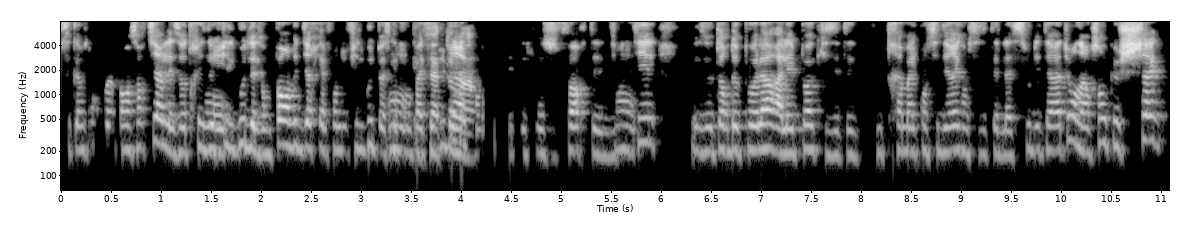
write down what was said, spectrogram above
c'est comme ça qu'on peut pas en sortir. Les autrices Oui. de feel good, elles ont pas envie de dire qu'elles font du feel good parce qu'elles Oui, font pas que du bien. Elles font des choses fortes et difficiles. Les auteurs de polar à l'époque, ils étaient très mal considérés comme si c'était de la sous-littérature. On a l'impression que chaque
